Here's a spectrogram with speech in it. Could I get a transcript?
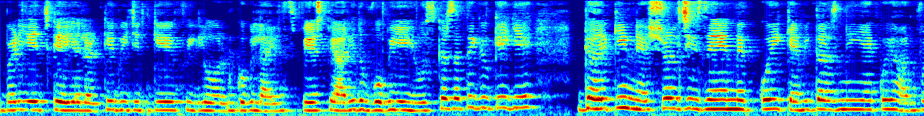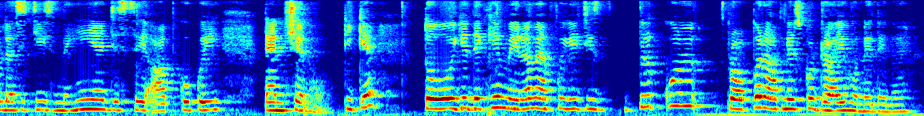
बड़ी एज के या लड़के भी जिनके फील हो उनको भी लाइन्स फेस पे आ रही है तो वो भी ये यूज़ कर सकते हैं, क्योंकि ये घर की नेचुरल चीज़ें इनमें कोई केमिकल्स नहीं है, कोई हार्मफुल ऐसी चीज़ नहीं है जिससे आपको कोई टेंशन हो, ठीक है? तो ये देखें मेरा, मैं आपको ये चीज़ बिल्कुल प्रॉपर आपने इसको ड्राई होने देना है।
